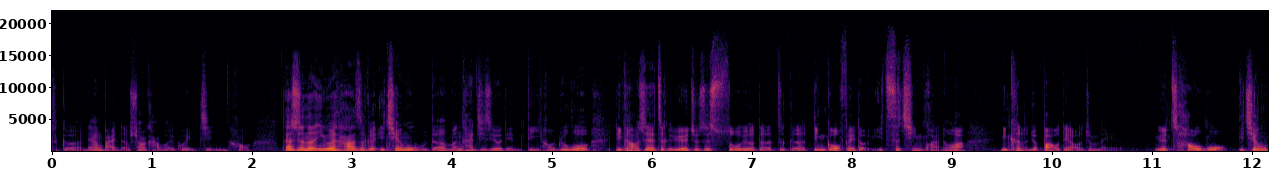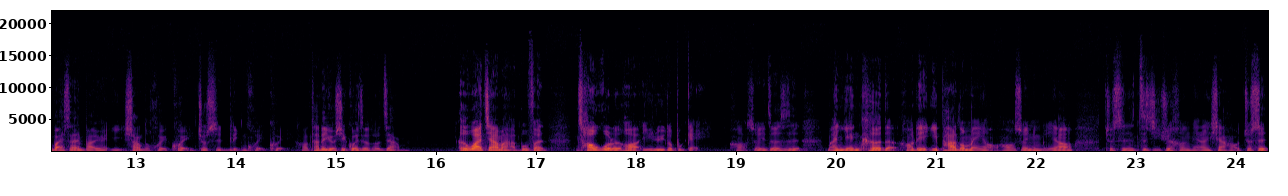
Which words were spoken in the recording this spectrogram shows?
这个两百的刷卡回馈金，好，但是呢，因为它这个一千五的门槛其实有点低，哈，如果你刚好现在这个月就是所有的这个订购费都一次清款的话，你可能就爆掉了，就没了，因为超过一千五百三十八元以上的回馈就是零回馈，好，它的游戏规则都这样，额外加码的部分超过的话一律都不给，好，所以这是蛮严苛的，好，连一趴都没有，好，所以你们要就是自己去衡量一下，好，就是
